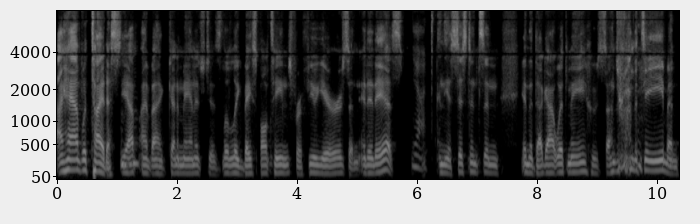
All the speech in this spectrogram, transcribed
I have with Titus. Yep. Mhm. I've I kind of managed his little league baseball teams for a few years and, and it is. Yeah. And the assistants in in the dugout with me whose sons are on the team. And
